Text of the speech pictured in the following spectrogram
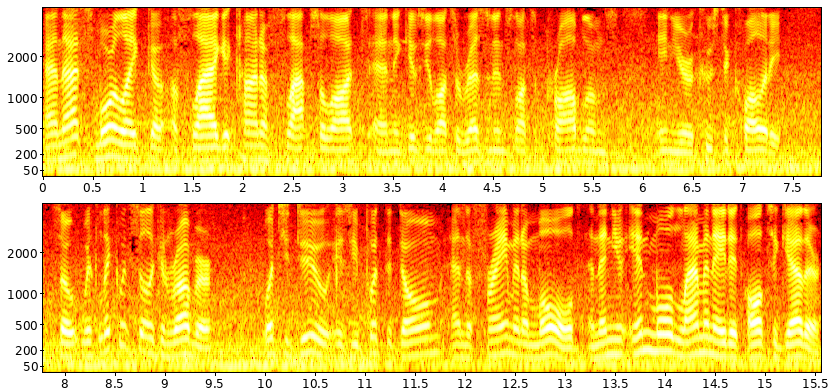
and that's more like a, a, flag. It kind of flaps a lot and it gives you lots of resonance, lots of problems in your acoustic quality. So with liquid silicon rubber, what you do is you put the dome and the frame in a mold and then you in mold laminate it all together.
